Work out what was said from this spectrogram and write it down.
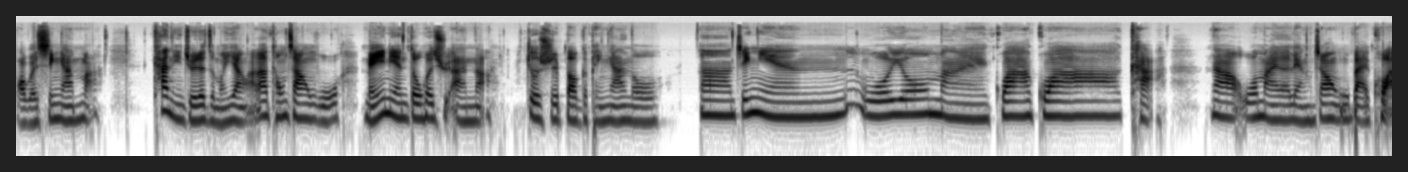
保个心安嘛。看你觉得怎么样啊？那通常我每一年都会去安呐，就是保个平安喽。嗯，今年我有买刮刮卡，那我买了两张五百块，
